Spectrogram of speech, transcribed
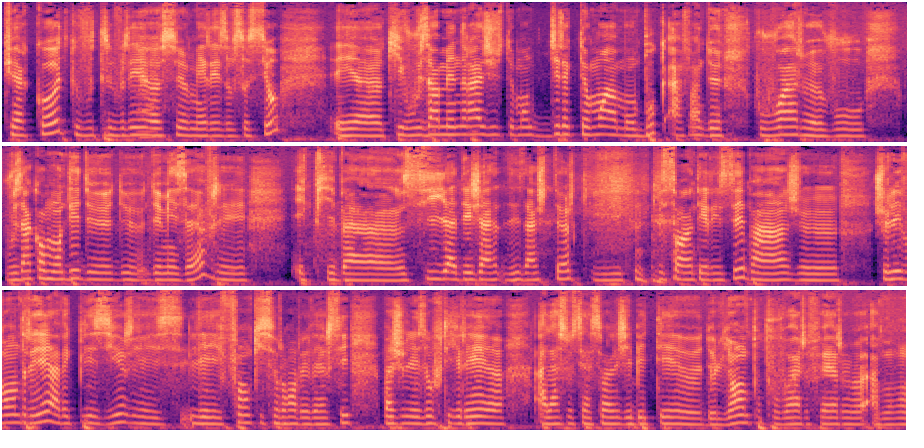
QR code que vous trouverez euh, sur mes réseaux sociaux et euh, qui vous amènera justement directement à mon book afin de pouvoir euh, vous vous accommoder de, de, mes œuvres et, puis ben s'il y a déjà des acheteurs qui, sont intéressés ben je je les vendrai avec plaisir et les fonds qui seront reversés ben, je les offrirai euh, à l'association LGBT euh, de Lyon pour pouvoir faire euh,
